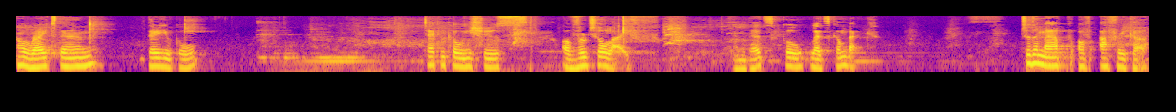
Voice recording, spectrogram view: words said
All right, then. There you go. Technical issues of virtual life. And let's go, let's come back to the map of Africa.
